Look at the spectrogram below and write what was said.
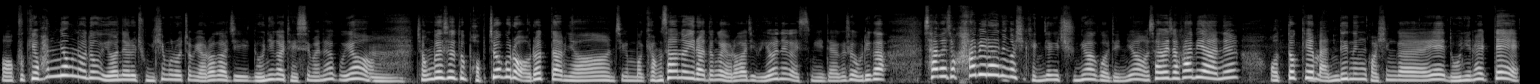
어, 국회 환경노동위원회를 중심으로 좀 여러 가지 논의가 됐으면 하고요. 음. 정부에서도 법적으로 어렵다면 지금 뭐 경산호위라든가 여러 가지 위원회가 있습니다. 그래서 우리가 사회적 합의라는 것이 굉장히 중요하거든요. 사회적 합의안을 어떻게 만드는 것인가에 논의를 할 때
